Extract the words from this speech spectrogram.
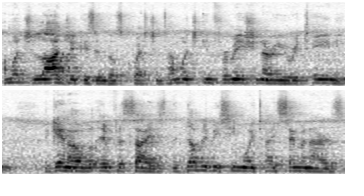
How much logic is in those questions? How much information are you retaining? Again, I will emphasize the WBC Muay Thai seminars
